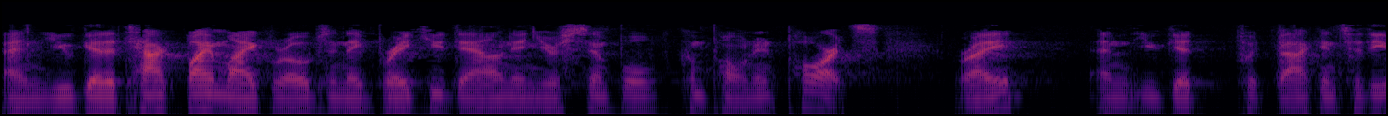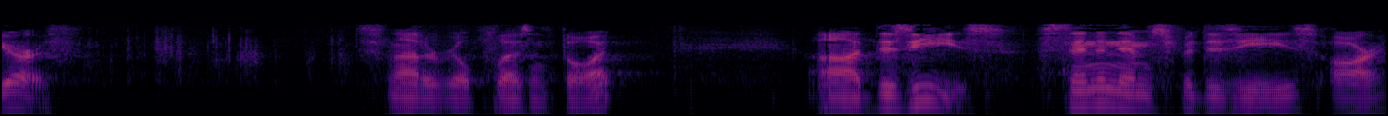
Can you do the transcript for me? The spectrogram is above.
and you get attacked by microbes and they break you down in your simple component parts, right? And you get put back into the earth. It's not a real pleasant thought. Uh, disease. Synonyms for disease are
